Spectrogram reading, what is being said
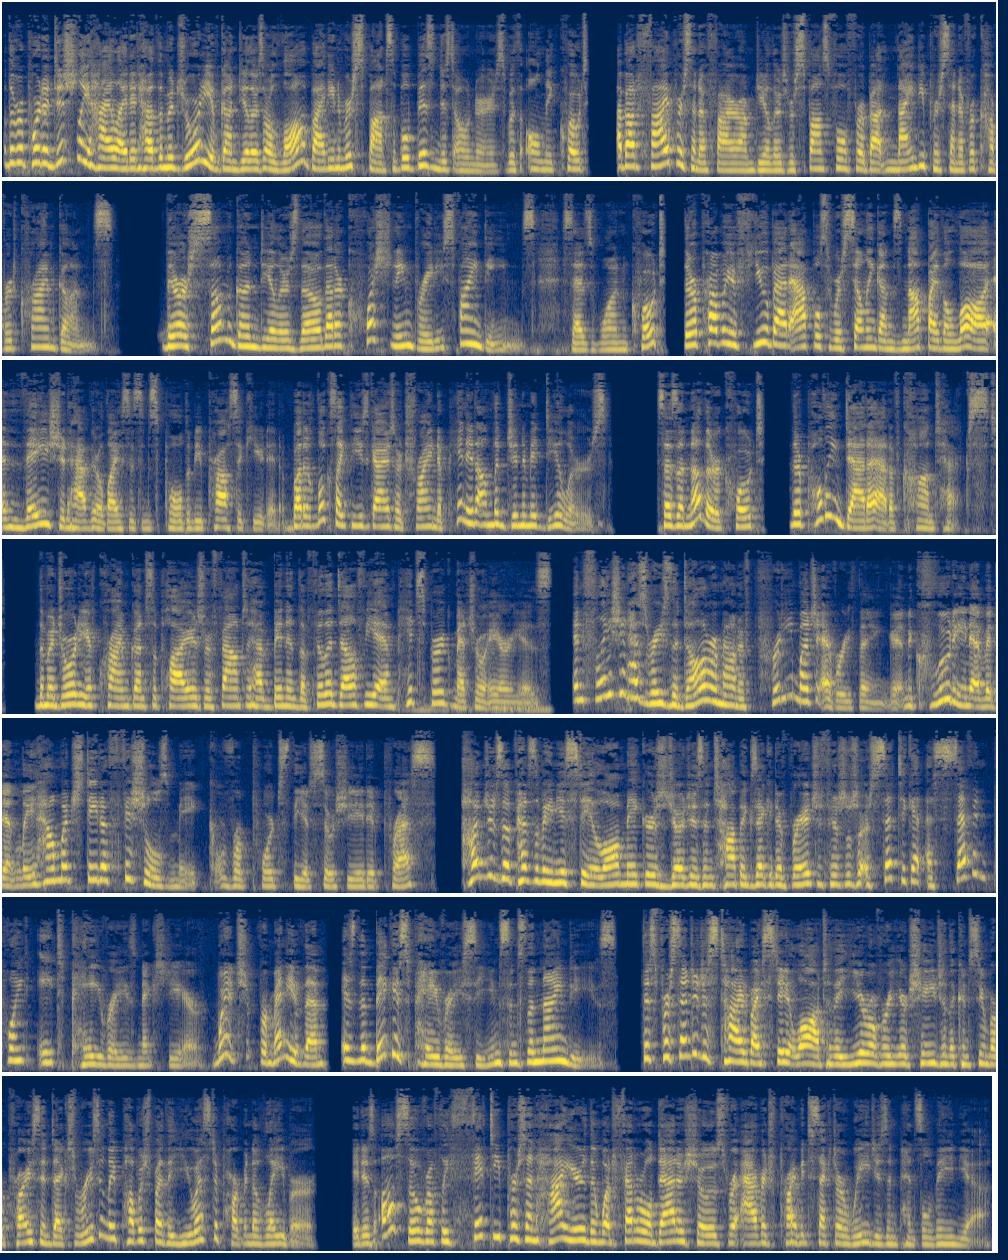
The report additionally highlighted how the majority of gun dealers are law abiding and responsible business owners, with only, quote, about 5% of firearm dealers responsible for about 90% of recovered crime guns. There are some gun dealers, though, that are questioning Brady's findings. Says one, quote, There are probably a few bad apples who are selling guns not by the law, and they should have their licenses pulled to be prosecuted. But it looks like these guys are trying to pin it on legitimate dealers. Says another, quote, They're pulling data out of context. The majority of crime gun suppliers were found to have been in the Philadelphia and Pittsburgh metro areas. Inflation has raised the dollar amount of pretty much everything, including, evidently, how much state officials make, reports the Associated Press. Hundreds of Pennsylvania state lawmakers, judges, and top executive branch officials are set to get a 7.8 pay raise next year, which, for many of them, is the biggest pay raise seen since the 90s. This percentage is tied by state law to the year over year change in the Consumer Price Index recently published by the U.S. Department of Labor. It is also roughly 50% higher than what federal data shows for average private sector wages in Pennsylvania.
